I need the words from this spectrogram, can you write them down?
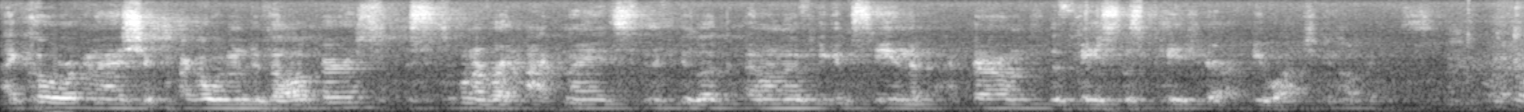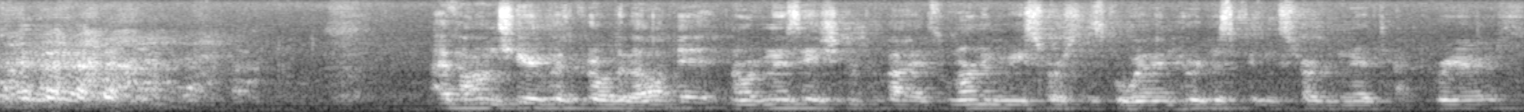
I co-organize Chicago Women Developers. This is one of our hack nights. And if you look, I don't know if you can see in the background, the faceless patriarchy watching over us. I volunteered with Girl Develop It, an organization that provides learning resources for women who are just getting started in their tech careers.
